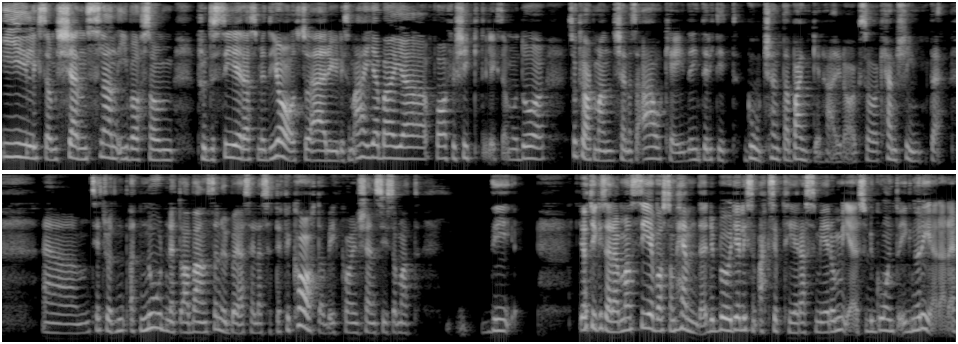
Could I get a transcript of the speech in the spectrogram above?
i liksom känslan i vad som produceras medialt så är det ju liksom ajabaja, var försiktig liksom. Och då såklart man känner sig, ah okej, okay, det är inte riktigt godkänt av banken här idag, så kanske inte. Um, så jag tror att, att Nordnet och Avanza nu börjar sälja certifikat av bitcoin känns ju som att det, jag tycker så här, man ser vad som händer, det börjar liksom accepteras mer och mer, så det går inte att ignorera det.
